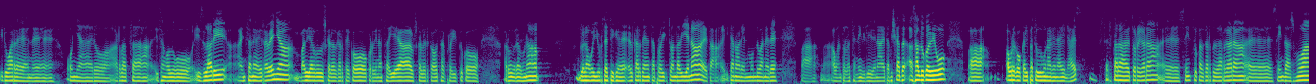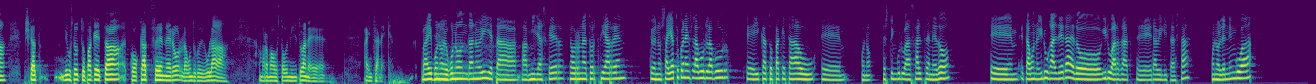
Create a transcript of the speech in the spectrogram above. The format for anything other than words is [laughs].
irugarren e, oina ero ardatza izango dugu izlari, aintzanea irrebeina, badiardu Euskal Elkarteko koordinatzailea, Euskal Herriko proiektuko arduraduna, duela goi urtetik eh, elkartean eta proiektuan dabilena, eta itanoaren munduan ere, ba, ba, hau antolatzen ibili dena. Eta pixkat azalduko digu, ba, aurreko kaipatu dugunaren harina, ez? Zertara etorri gara, e, zeintzuk alkartu behar gara, e, zein da asmoa, pixkat, nik uste dut topaketa kokatzen ero lagunduko digula amarra magozto minutuan e, aintzanek. Bai, bueno, egun ondan hori eta ba, mila esker gaur hona etortziarren, bueno, saiatuko naiz labur-labur e, ikatopaketa hau e, bueno, testu ingurua azaltzen edo, e, eta bueno, hiru galdera edo hiru ardatz e, erabilita, ezta? Bueno, lehenengua,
